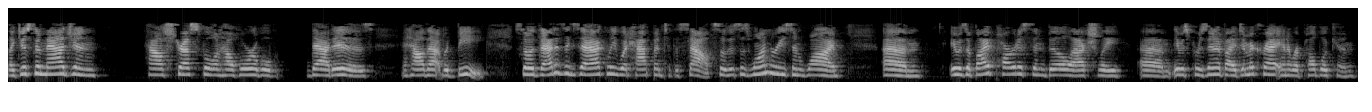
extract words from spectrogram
Like just imagine how stressful and how horrible that is and how that would be. So that is exactly what happened to the South. So this is one reason why um, it was a bipartisan bill actually um, it was presented by a Democrat and a Republican.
